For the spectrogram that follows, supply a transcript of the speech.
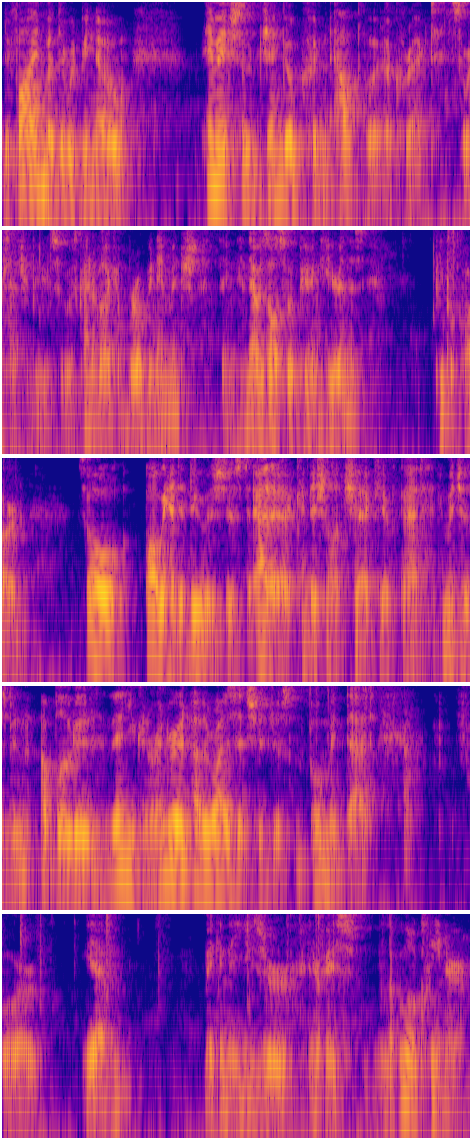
defined, but there would be no image, so Django couldn't output a correct source attribute. So it was kind of like a broken image thing. And that was also appearing here in this people card. So all we had to do is just add a conditional check. If that image has been uploaded, then you can render it. Otherwise, it should just omit that for, yeah, making the user interface look a little cleaner.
